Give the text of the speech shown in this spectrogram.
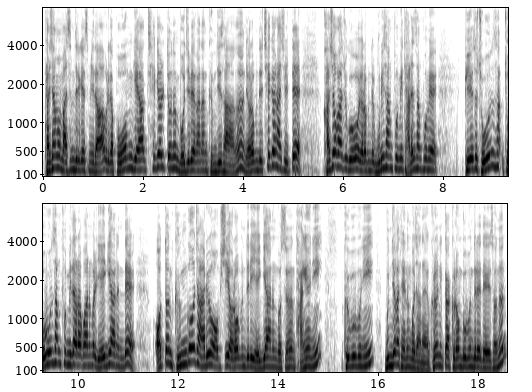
다시 한번 말씀드리겠습니다. 우리가 보험계약 체결 또는 모집에 관한 금지 사항은 여러분들이 체결하실 때 가셔가지고 여러분들 우리 상품이 다른 상품에 비해서 좋은 사, 좋은 상품이다라고 하는 걸 얘기하는데 어떤 근거 자료 없이 여러분들이 얘기하는 것은 당연히 그 부분이 문제가 되는 거잖아요. 그러니까 그런 부분들에 대해서는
